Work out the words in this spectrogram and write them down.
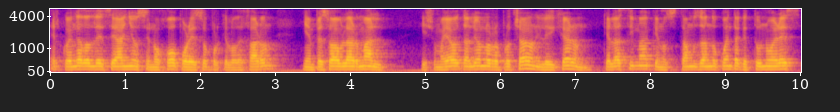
el Cohen Gadol de ese año se enojó por eso, porque lo dejaron y empezó a hablar mal. Y Shemaya Batalión lo reprocharon y le dijeron, qué lástima que nos estamos dando cuenta que tú no eres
